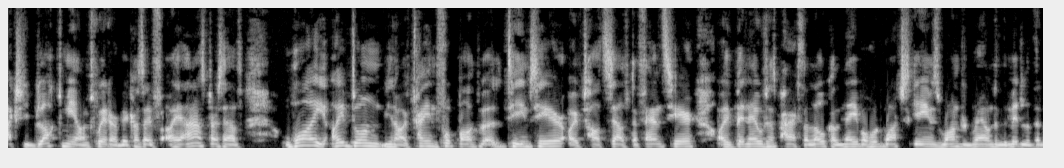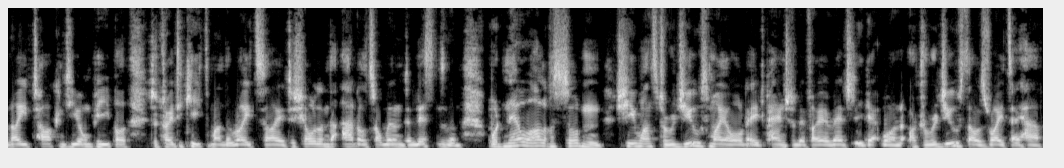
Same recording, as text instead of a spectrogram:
actually blocked me on Twitter because I've, I asked herself why I've done, you know, I've trained football teams here. I've taught self-defense here. I've been out as part of the local neighborhood watch schemes, wandered around in the middle of the night, talking to young people to try to keep them on the right side, to show them that adults are willing to listen to them. But now all of a sudden she wants to reduce my old age pension if I eventually get one or to reduce those rights I have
